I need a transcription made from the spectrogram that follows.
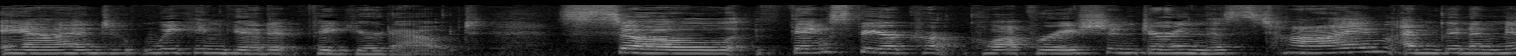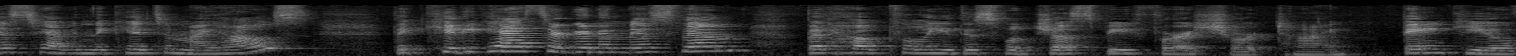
and we can get it figured out. So thanks for your co cooperation during this time. I'm going to miss having the kids in my house. The kitty cats are going to miss them, but hopefully this will just be for a short time. Thank you.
